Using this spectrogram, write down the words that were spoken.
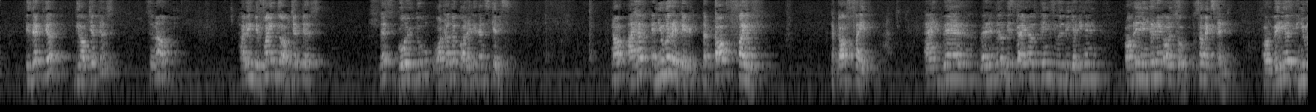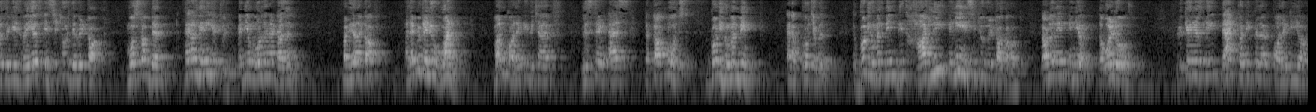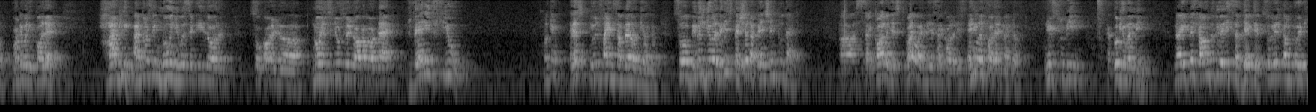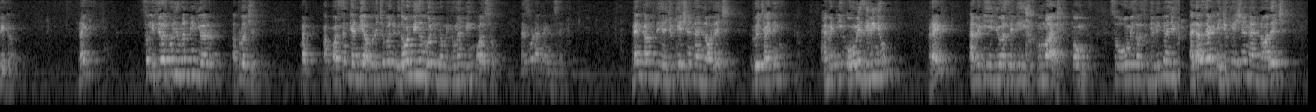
Is that clear? The objectives? So now, having defined the objectives, let's go into what are the qualities and skills. Now, I have enumerated the top five. The top five and where, where you know, this kind of things you will be getting in probably in internet also to some extent or various universities, various institutes, they will talk. Most of them, there are many actually, maybe more than a dozen. But these are the top. And let me tell you one, one quality which I have listed as the topmost good human being and approachable. The good human being, this hardly any institute will talk about. Not only in India, the world over. Vicariously, that particular quality or whatever you call it, hardly, I'm not saying no universities or so-called uh, no institutes will talk about that, very few. Okay, rest you will find somewhere or the other. So we will give a very special attention to that. Uh, psychologist, why why I a psychologist, anyone for that matter, needs to be a good human being. Now it may sound to be very subjective, so we will come to it later. Right? So if you are a good human being, you are approachable. But a person can be approachable without being a good human being also. That's what I'm trying to say. Then comes the education and knowledge, which I think Amity OM is giving you, right? Amity University, Mumbai, OM. So OM is also giving you, and if you, as I said, education and knowledge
